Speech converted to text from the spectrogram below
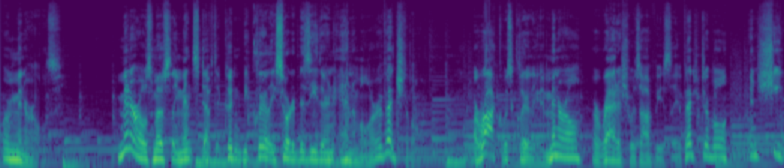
or minerals. Minerals mostly meant stuff that couldn't be clearly sorted as either an animal or a vegetable. A rock was clearly a mineral, a radish was obviously a vegetable, and sheep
